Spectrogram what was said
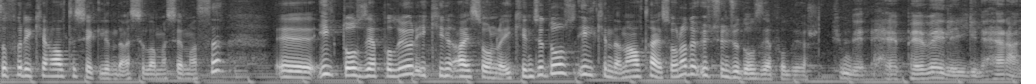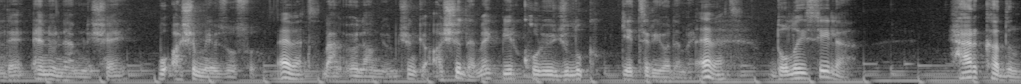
0-2-6 şeklinde aşılama şeması. Ee, ilk doz yapılıyor, 2 ay sonra ikinci doz, ilkinden 6 ay sonra da üçüncü doz yapılıyor. Şimdi HPV ile ilgili herhalde en önemli şey bu aşı mevzusu. Evet, Ben öyle anlıyorum. Çünkü aşı demek bir koruyuculuk getiriyor demek. evet. Dolayısıyla her kadın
